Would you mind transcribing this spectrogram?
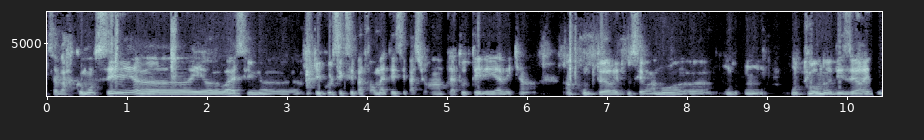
ça va recommencer. et ouais, c'est une. ce qui est cool, c'est que c'est pas formaté, c'est pas sur un plateau télé avec un, un prompteur et tout. C'est vraiment on, on on tourne des heures et des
